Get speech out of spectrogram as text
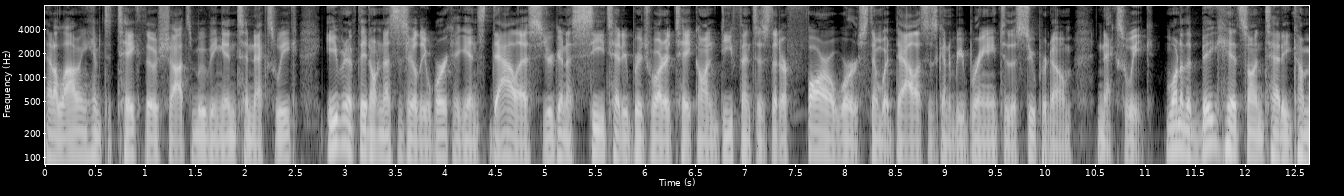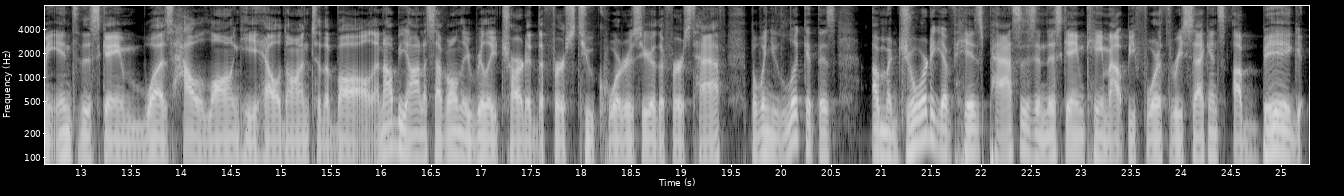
and allowing him to take those shots moving into next week. Even if they don't necessarily work against Dallas, you're going to see Teddy Bridgewater take on defenses that are far worse than what Dallas is going to be bringing to the Superdome next week. One of the big hits on Teddy coming into this game was how long he held on to the ball. And I'll be honest, I've only really charted the first two quarters here, the first half. But when you look at this, a majority of his passes in this game came out before three seconds. A big,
